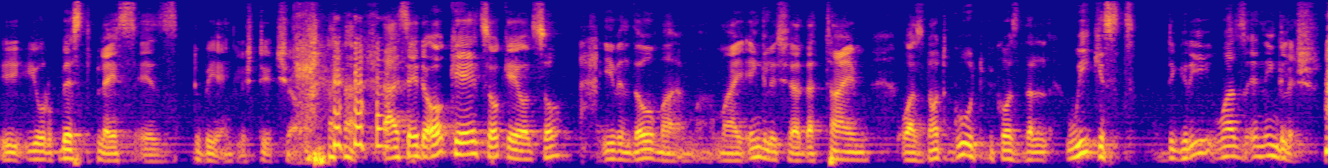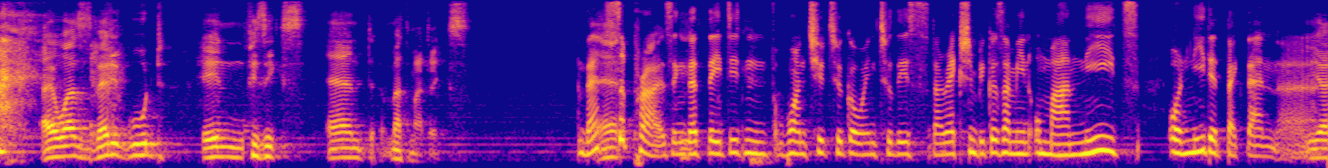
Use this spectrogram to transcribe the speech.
your best place is to be English teacher." I said, "Okay, it's okay." Also, even though my my English at that time was not good because the weakest degree was in English. I was very good in physics and mathematics. That's surprising that they didn't want you to go into this direction because I mean Oman needs or needed back then uh, yeah,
